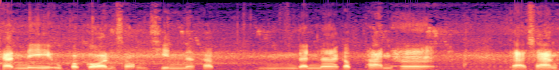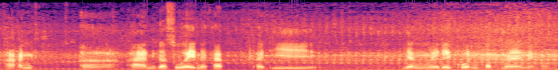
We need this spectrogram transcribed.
คันนี้อุปกรณ์ 2 ชิ้นนะครับด้านหน้ากับผ่าน5ตาช้างผ่านผ่านก็สวยนะครับพอดียังไม่ได้ขนกลับมานะครับ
